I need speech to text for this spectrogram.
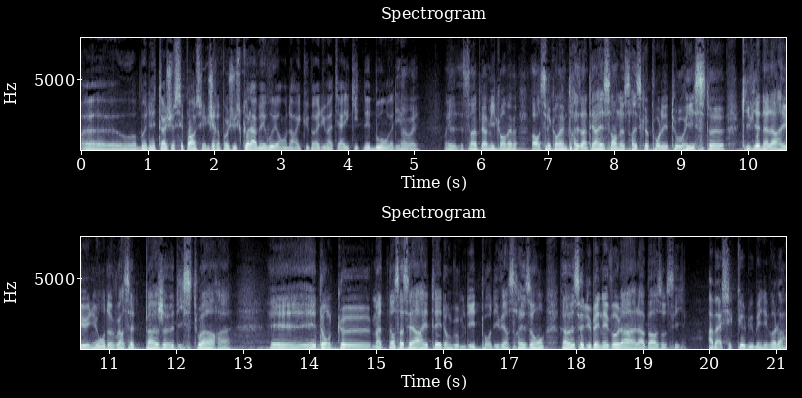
Euh, au bon état, je sais pas, j'irai pas jusque là, mais oui, on a récupéré du matériel qui tenait debout, on va dire. Ah oui. Ça a permis quand même. Alors c'est quand même très intéressant, ne serait-ce que pour les touristes euh, qui viennent à la Réunion, de voir cette page d'histoire. Euh, et, donc euh, maintenant ça s'est arrêté, donc vous me dites pour diverses raisons. Euh, c'est du bénévolat à la base aussi. Ah ben c'est que du bénévolat.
